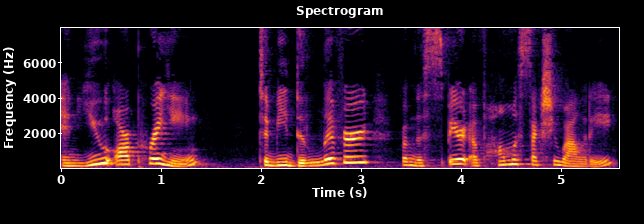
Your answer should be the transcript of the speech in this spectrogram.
and you are praying to be delivered from the spirit of homosexuality,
